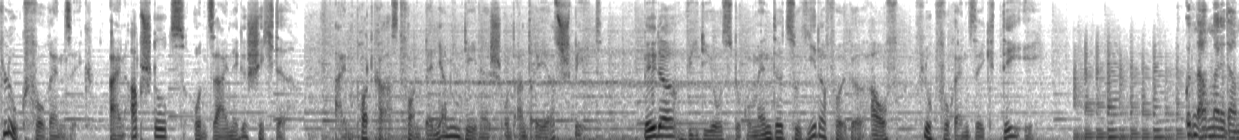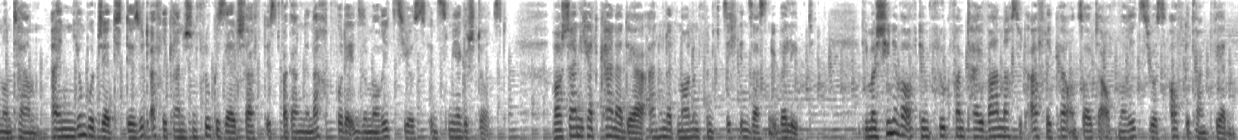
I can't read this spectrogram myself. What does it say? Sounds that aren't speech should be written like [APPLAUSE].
Flugforensik. Ein Absturz und seine Geschichte. Ein Podcast von Benjamin Denisch und Andreas Speth. Bilder, Videos, Dokumente zu jeder Folge auf flugforensik.de. Guten Abend, meine Damen und Herren. Ein Jumbojet der südafrikanischen Fluggesellschaft ist vergangene Nacht vor der Insel Mauritius ins Meer gestürzt. Wahrscheinlich hat keiner der 159 Insassen überlebt. Die Maschine war auf dem Flug von Taiwan nach Südafrika und sollte auf Mauritius aufgetankt werden.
